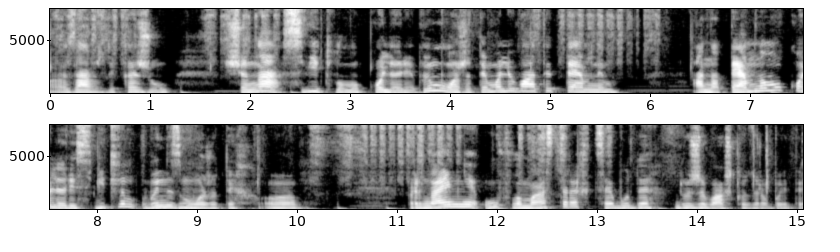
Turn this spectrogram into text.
е, завжди кажу, що на світлому кольорі ви можете малювати темним, а на темному кольорі світлим ви не зможете. Е, Принаймні у фломастерах це буде дуже важко зробити.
